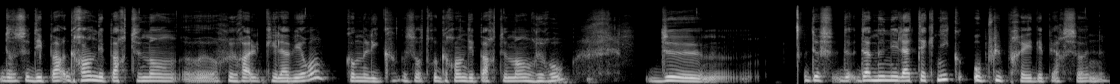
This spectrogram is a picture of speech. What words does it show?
dans ce grand département euh, rural qu'est l'Aveyron, comme les autres grands départements ruraux, de, d'amener la technique au plus près des personnes.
